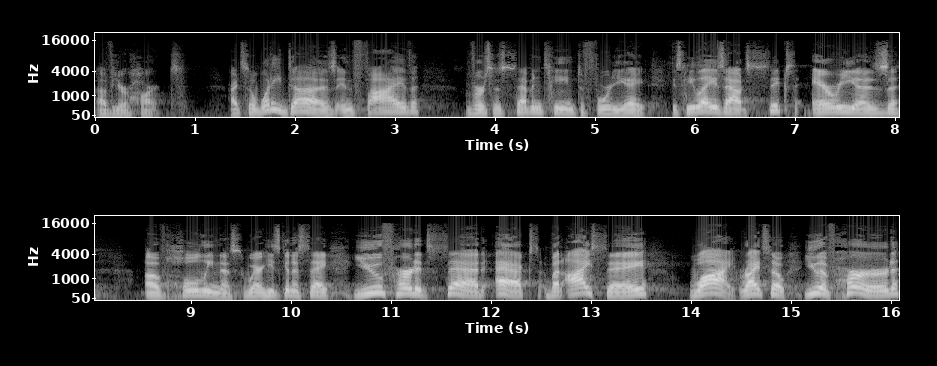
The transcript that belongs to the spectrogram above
of your heart. All right, so what he does in 5 verses 17 to 48 is he lays out six areas of holiness where he's going to say, You've heard it said X, but I say why? Right? So you have heard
